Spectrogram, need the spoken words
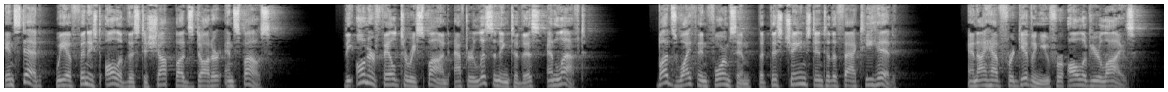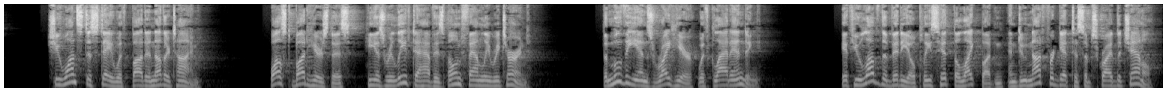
Instead, we have finished all of this to shop Bud's daughter and spouse. The owner failed to respond after listening to this and left. Bud's wife informs him that this changed into the fact he hid. And I have forgiven you for all of your lies. She wants to stay with Bud another time. Whilst Bud hears this, he is relieved to have his own family returned. The movie ends right here with glad ending. If you love the video please hit the like button and do not forget to subscribe the channel.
